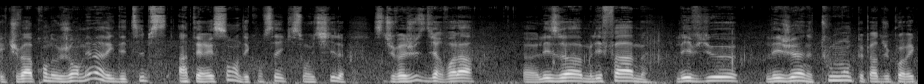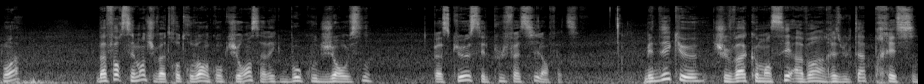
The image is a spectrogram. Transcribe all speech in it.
et que tu vas apprendre aux gens, même avec des tips intéressants, des conseils qui sont utiles, si tu vas juste dire voilà, euh, les hommes, les femmes, les vieux, les jeunes, tout le monde peut perdre du poids avec moi, bah forcément tu vas te retrouver en concurrence avec beaucoup de gens aussi. Parce que c'est le plus facile en fait. Mais dès que tu vas commencer à avoir un résultat précis,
